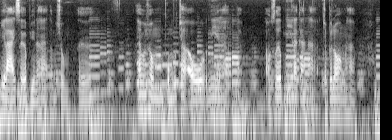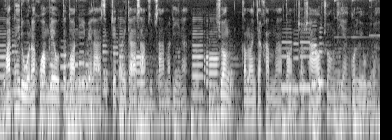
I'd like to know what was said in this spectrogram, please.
มีหลายเซิร์ฟอยู่นะฮะท่านผู้ชมเออให้ผู้ชมผมจะเอานี่นะฮะแบบเอาเซิร์ฟนี้แล้วกันนะฮะจะไปลองนะครับ วัดให้ดูนะความเร็ว แต่ตอนนี้เวลา 17นาฬิกา33นาทีนะ ช่วงกำลังจะค่ำนะ ตอนเช้าๆ ช่วงเที่ยงก็เร็วอยู่นะ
